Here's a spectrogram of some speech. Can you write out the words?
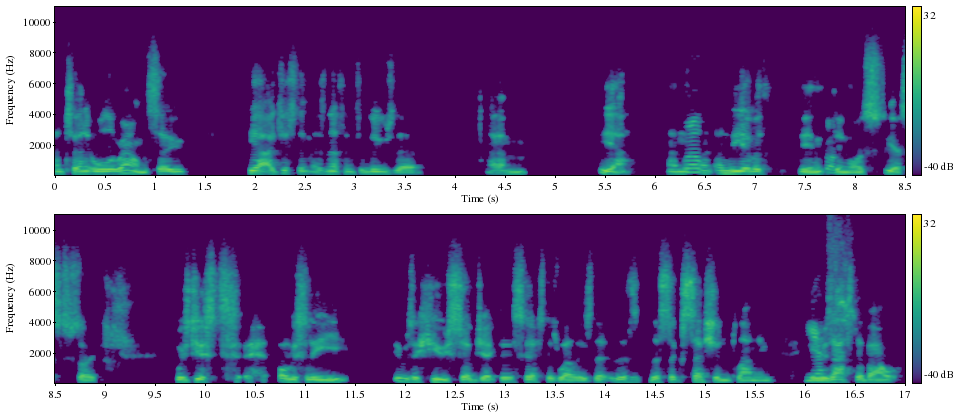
and turn it all around. So, yeah, I just think there's nothing to lose there. Um, yeah, and well, and the other thing, thing was yes, sorry, was just obviously it was a huge subject discussed as well is that the, the succession planning. Yes. He was asked about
